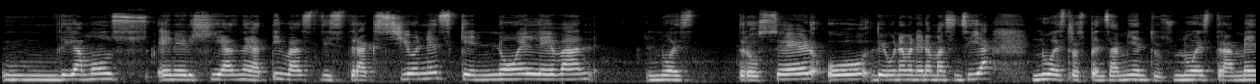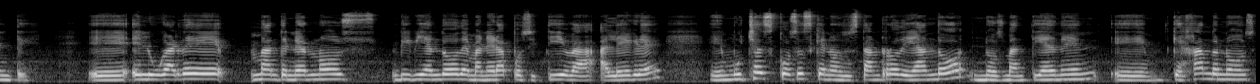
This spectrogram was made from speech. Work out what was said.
mm, digamos, energías negativas, distracciones que no elevan nuestro ser o de una manera más sencilla, nuestros pensamientos, nuestra mente. Eh, en lugar de mantenernos viviendo de manera positiva, alegre, eh, muchas cosas que nos están rodeando nos mantienen eh, quejándonos,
